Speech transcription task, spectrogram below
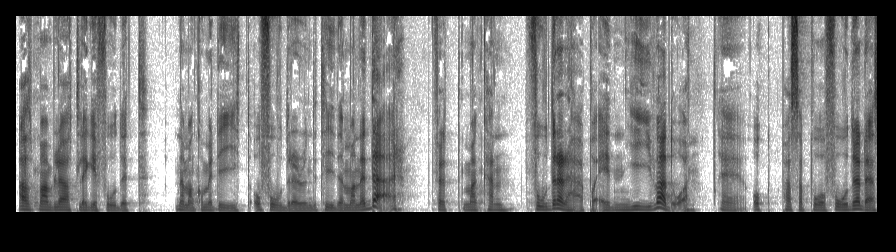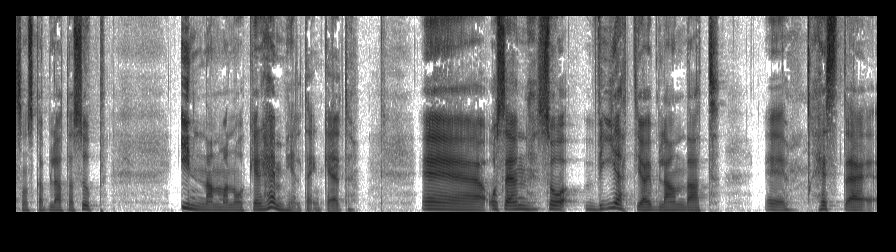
att man blötlägger fodret när man kommer dit och fodrar under tiden man är där. För att man kan fodra det här på en giva då eh, och passa på att fodra det som ska blötas upp innan man åker hem helt enkelt. Eh, och sen så vet jag ibland att eh, hästar,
